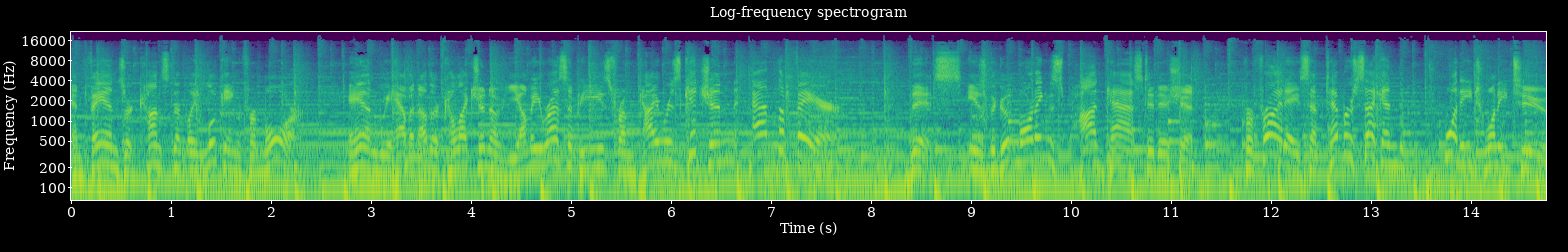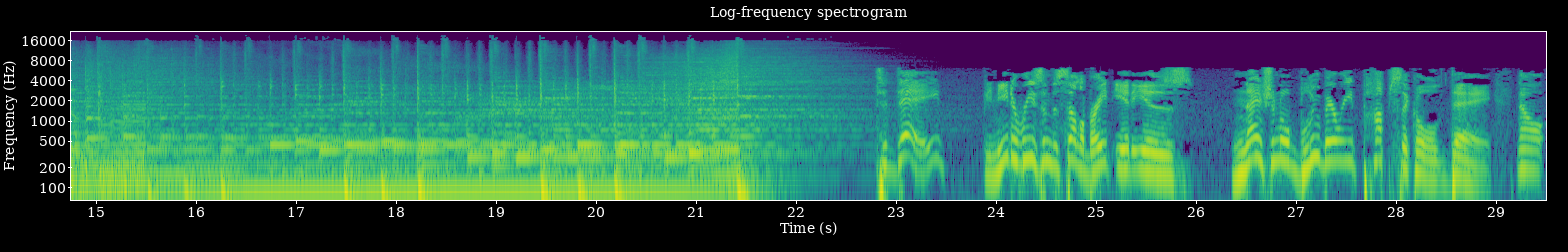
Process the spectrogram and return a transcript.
and fans are constantly looking for more. And we have another collection of yummy recipes from Kyra's Kitchen at the fair. This is the Good Mornings Podcast Edition for Friday, September 2nd, 2022. Today, if you need a reason to celebrate, it is National Blueberry Popsicle Day. Now,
